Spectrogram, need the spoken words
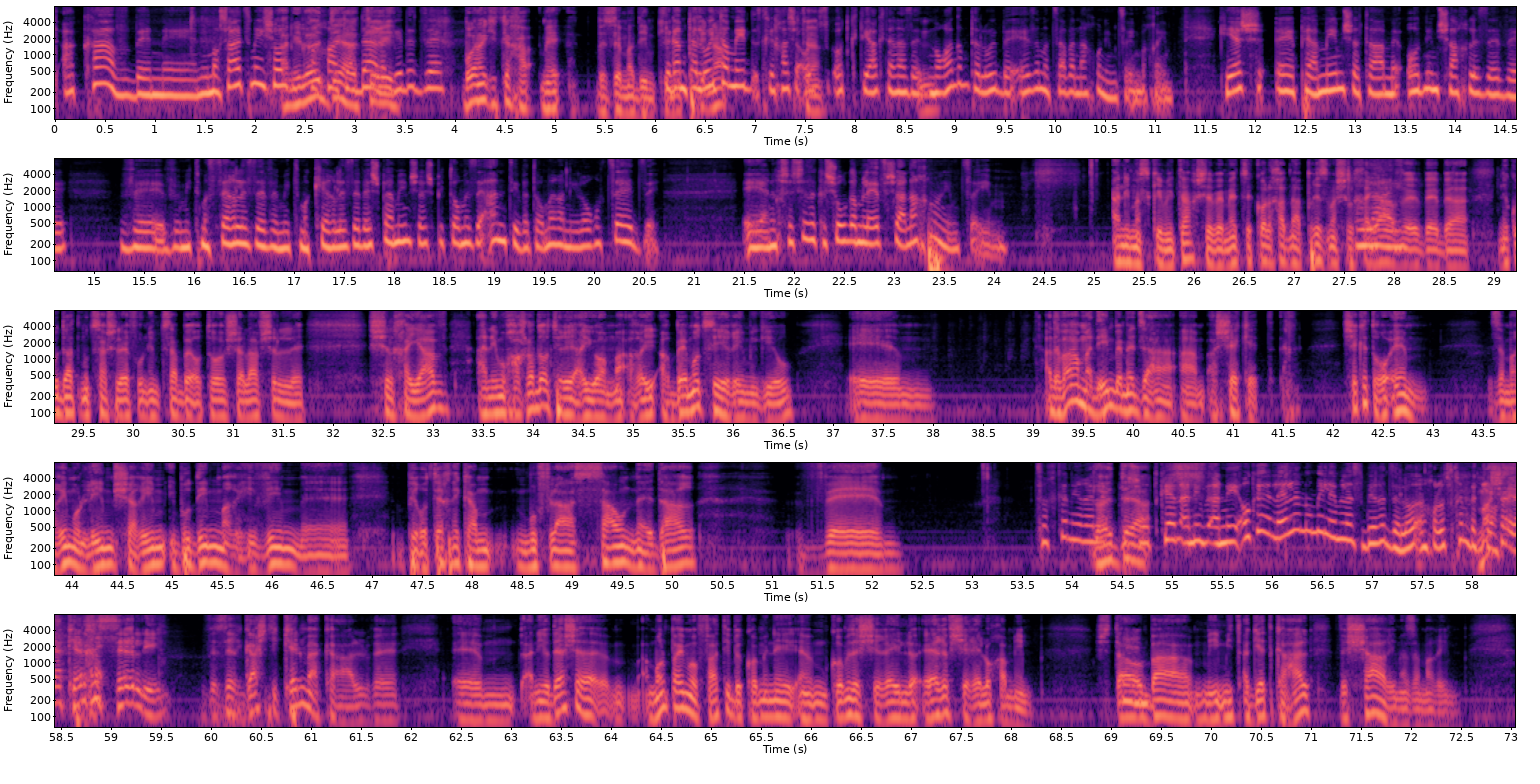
הקו בין... אה, אני מרשה לעצמי לשאול לא ככה, יודע, אתה יודע, תראי. להגיד את זה. בוא נגיד ככה, וזה מדהים. זה גם תלוי מבחינה- תמיד, סליחה שעוד כן. עוד קטיעה קטנה, זה נורא גם תלוי באיזה מצב אנחנו נמצאים בחיים. כי יש אה, פעמים שאתה מאוד נמשך לזה ו, ו, ומתמסר לזה ומתמכר לזה, ויש פעמים שיש פתאום איזה אנטי, ואתה אומר, אני לא רוצה את זה. אה, אני חושבת שזה קשור גם לאיפה שאנחנו נמצאים. אני מסכים איתך, שבאמת זה כל אחד מהפריזמה של אולי. חייו, ובנקודת מוצא של איפה הוא נמצא באותו שלב של, של חייו. אני מוכרח לדעת, תראי, היו המ- הרי הרבה מאוד צעירים הגיעו. אמ, הדבר המדהים באמת זה השקט. שקט רועם. זמרים עולים, שרים, עיבודים מרהיבים, אה, פירוטכניקה מופלאה, סאונד נהדר, ו... צריך כנראה, לא יודע. פשוט, כן, אני, אני, אוקיי, אין לנו מילים להסביר את זה, לא, אנחנו לא צריכים בכוח. מה שהיה כן חסר לי, וזה הרגשתי כן מהקהל, ואני יודע שהמון פעמים הופעתי בכל מיני, הם קוראים לזה שירי, ערב שירי לוחמים. שאתה כן. בא, מתאגד קהל ושר עם הזמרים.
